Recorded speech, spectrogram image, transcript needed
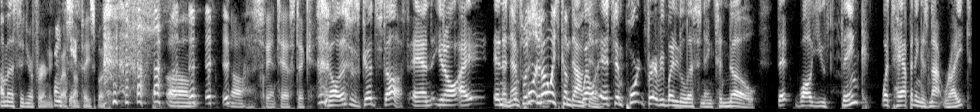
I'm going to send you a friend request you. on Facebook. Um, no, this is fantastic. No, this is good stuff. And, you know, I, and, and that's what it should always come down well, to. Well, it's important for everybody listening to know that while you think what's happening is not right,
